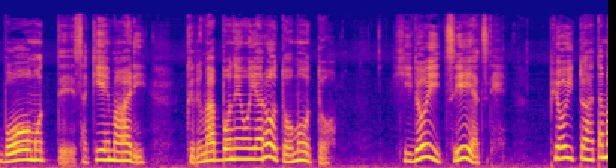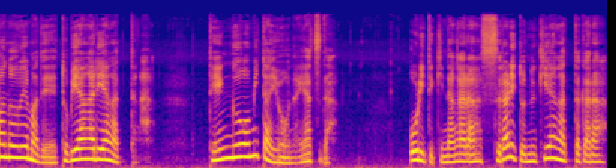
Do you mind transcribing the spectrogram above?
棒を持って先へ回り車骨をやろうと思うとひどい強えやつでぴょいと頭の上まで飛び上がりやがったが天狗を見たようなやつだ。降りてきながらすらりと抜きやがったから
